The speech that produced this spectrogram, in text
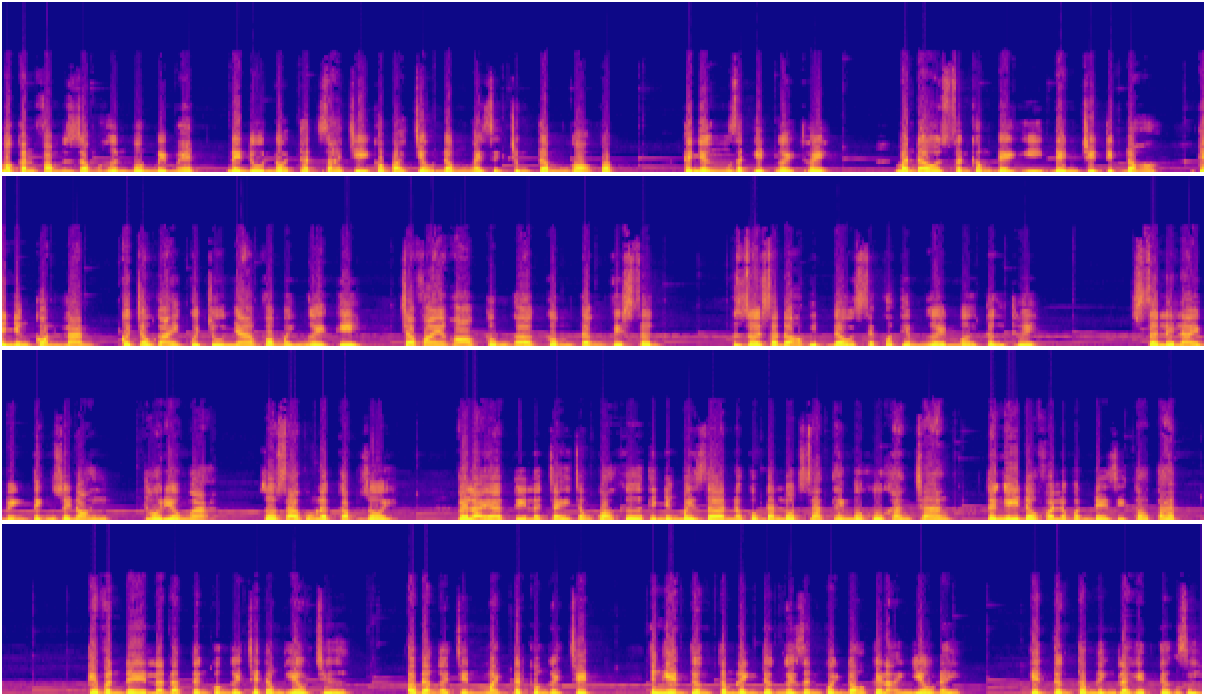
Một căn phòng rộng hơn 40 mét, Đầy đủ nội thất giá trị có 3 triệu đồng ngay giữa trung tâm gò vấp. Thế nhưng rất ít người thuê. Ban đầu Sơn không để ý đến chi tiết đó. Thế nhưng còn Lan Cô cháu gái của chủ nhà và mấy người kia Chả phải họ cũng ở cùng tầng với Sơn. Rồi sau đó biết đâu sẽ có thêm người mới tới thuê. Sơn lấy lại bình tĩnh rồi nói Thôi đi ông ạ à, Dù sao cũng là cặp rồi. Với lại à, tuy là cháy trong quá khứ Thế nhưng bây giờ nó cũng đã lột xác thành một khu khang trang. Tôi nghĩ đâu phải là vấn đề gì to tát cái vấn đề là đã từng có người chết, ông hiểu chứ? Ông đang ở trên mảnh đất có người chết. Những hiện tượng tâm linh được người dân quanh đó kể lại nhiều đấy. Hiện tượng tâm linh là hiện tượng gì?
